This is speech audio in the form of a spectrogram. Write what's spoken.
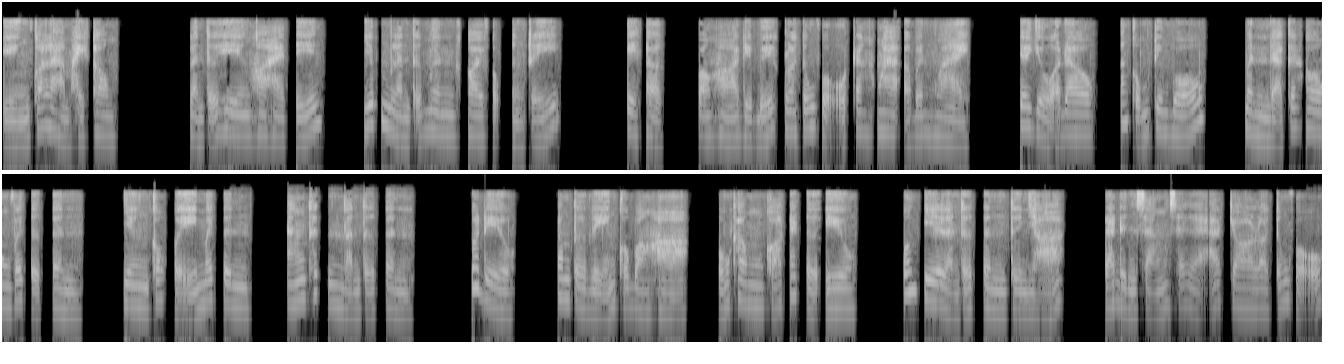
chuyện có làm hay không. Lành tử hiên ho hai tiếng, giúp lành tử minh khôi phục thần trí. Kỳ thật, bọn họ đều biết lôi tuấn vũ trăng hoa ở bên ngoài. Cho dù ở đâu, hắn cũng tuyên bố mình đã kết hôn với tự tình, nhưng có quỷ mới tin hắn thích lạnh tử tình. Có điều, trong từ điển của bọn họ cũng không có cái từ yêu. Vốn chi lạnh tử tình từ nhỏ, đã định sẵn sẽ gả cho lôi tuấn vũ.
